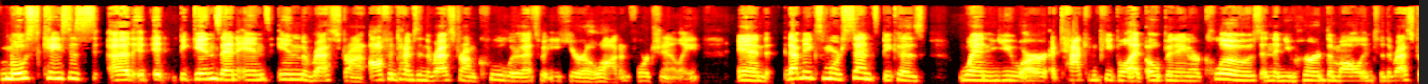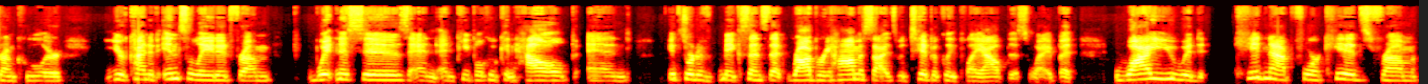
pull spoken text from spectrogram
Most cases, uh, it, it begins and ends in the restaurant, oftentimes in the restaurant cooler. That's what you hear a lot, unfortunately. And that makes more sense because when you are attacking people at opening or close and then you herd them all into the restaurant cooler, you're kind of insulated from witnesses and and people who can help and it sort of makes sense that robbery homicides would typically play out this way but why you would kidnap four kids from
